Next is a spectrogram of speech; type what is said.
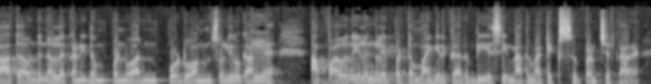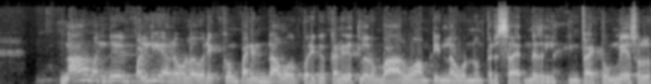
தாத்தா வந்து நல்ல கணிதம் பண்ணுவார்னு போட்டுவாங்கன்னு சொல்லியிருக்காங்க. அப்பா வந்து இளங்கலை பட்டம் வாங்கியிருக்காரு பிஎஸ்சி மேத்தமேட்டிக்ஸ் படிச்சிருக்காரு. நான் வந்து பள்ளி அளவுல வரைக்கும் பன்னெண்டாம் வகுப்பு வரைக்கும் கணிதத்துல ரொம்ப ஆர்வம் அப்படின்லாம் ஒன்றும் பெருசா இருந்ததில்லை. இன்ஃபேக்ட் உண்மையை சொல்ல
